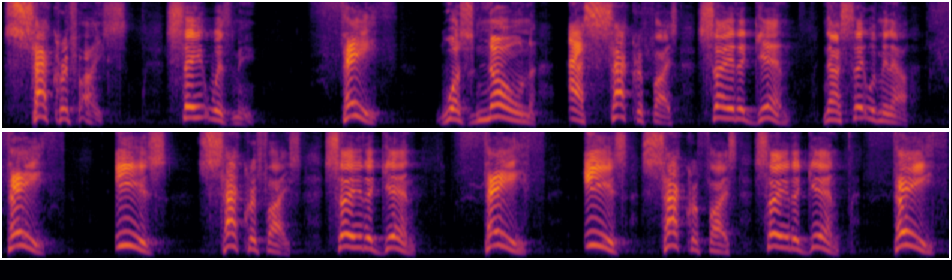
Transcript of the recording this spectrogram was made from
sacrifice. Say it with me. Faith was known as sacrifice. Say it again. Now, say it with me now. Faith is sacrifice. Say it again. Faith is sacrifice. Say it again. Faith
